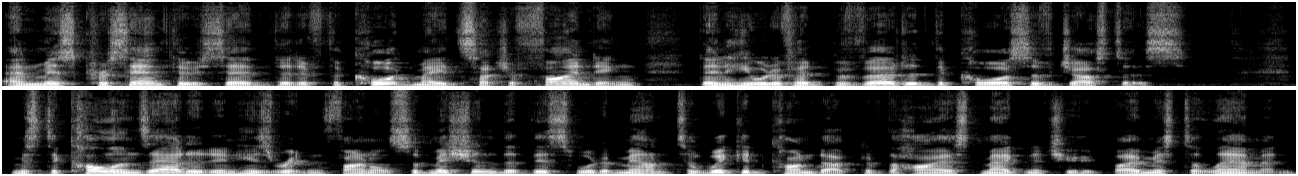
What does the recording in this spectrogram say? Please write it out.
and Miss Chrysanthou said that if the court made such a finding, then he would have had perverted the course of justice. Mr. Collins added in his written final submission that this would amount to wicked conduct of the highest magnitude by Mr. Lehrmann,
